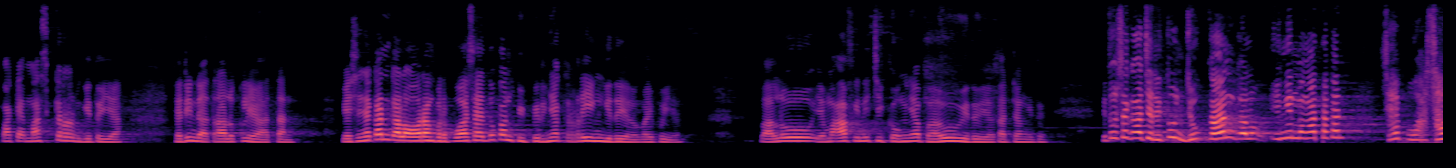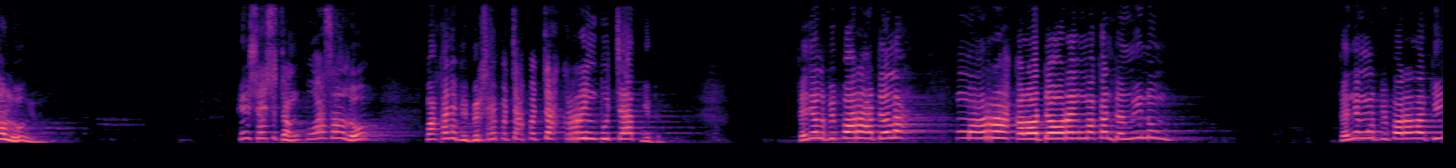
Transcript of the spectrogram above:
pakai masker begitu ya. Jadi tidak terlalu kelihatan. Biasanya kan kalau orang berpuasa itu kan bibirnya kering gitu ya Bapak Ibu ya. Lalu ya maaf ini jigongnya bau gitu ya kadang itu. Itu sengaja ditunjukkan kalau ingin mengatakan saya puasa loh. Ini saya sedang puasa loh. Makanya bibir saya pecah-pecah, kering, pucat gitu. Dan yang lebih parah adalah marah kalau ada orang yang makan dan minum. Dan yang lebih parah lagi,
